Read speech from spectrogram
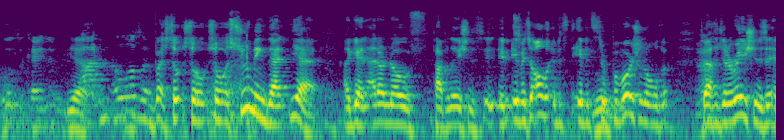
Who's the Canaan? Yeah. Aaron, Elazar. But so, so, so assuming that, yeah, again, I don't know if populations, if, if it's all, if it's, if it's proportional to the generations in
